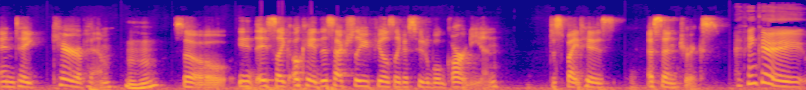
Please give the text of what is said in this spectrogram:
and take care of him. Mm-hmm. So it, it's like, okay, this actually feels like a suitable guardian, despite his eccentrics. I think I,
